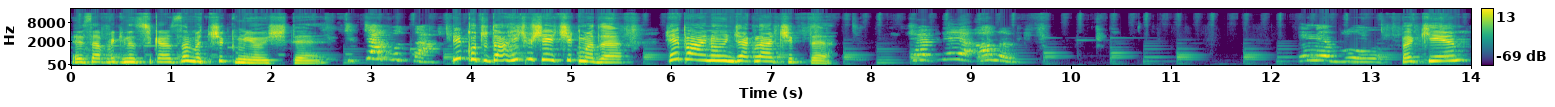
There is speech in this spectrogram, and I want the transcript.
Hesap makinesi çıkarsın ama çıkmıyor işte. Çıkacak bu da. Bir kutudan hiçbir şey çıkmadı. Hep aynı oyuncaklar çıktı. Çöpleri alın. Yine bu. Bakayım.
